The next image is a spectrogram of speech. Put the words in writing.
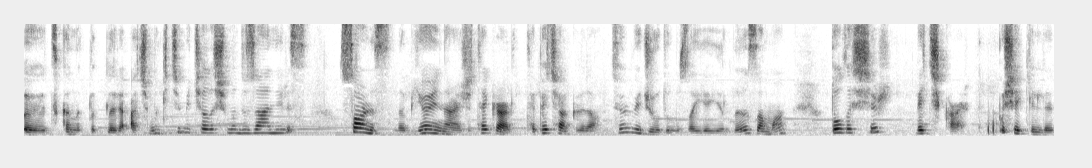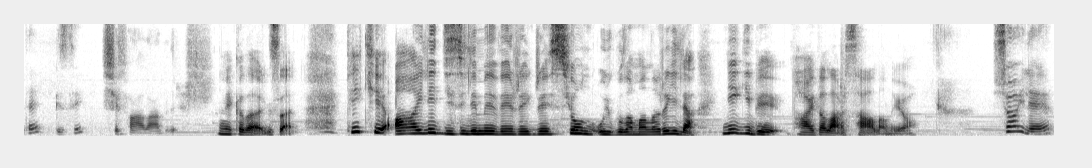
e, tıkanıklıkları açmak için bir çalışma düzenleriz. Sonrasında biyoenerji tekrar tepe çakradan tüm vücudumuza yayıldığı zaman dolaşır, ve çıkar. Bu şekilde de bizi şifalandırır. Ne kadar güzel. Peki aile dizilimi ve regresyon uygulamalarıyla ne gibi faydalar sağlanıyor? Şöyle,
